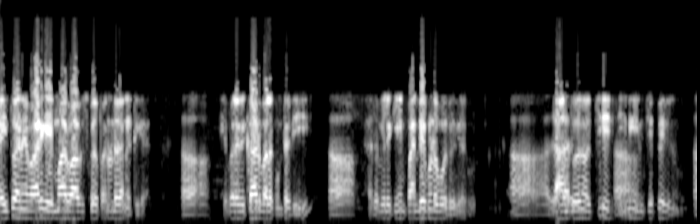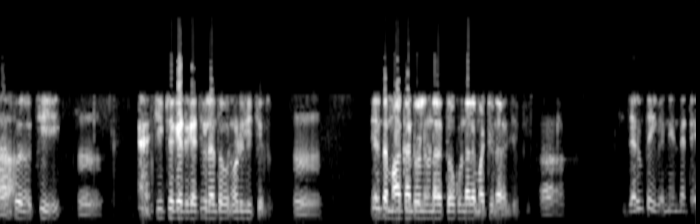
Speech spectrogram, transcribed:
రైతు అనేవాడికి ఎంఆర్ఓ ఆఫీస్ పోయే పని ఉండదు అన్నట్టుగా. ఎవరి రికార్డు వాళ్ళకు ఉంటది అసలు వీళ్ళకి ఏం పని లేకుండా పోతుంది వీళ్ళకు. అదే. దాంతో వచ్చి నేను చెప్పేది నువ్వు. దాంతో వచ్చి చీఫ్ సెక్రటరీకి వచ్చి వీళ్ళంతా ఒక నోటీస్ ఇచ్చారు. ఉమ్, ఇదంతా మా కంట్రోల్ ఉండాలి తోకుండాలి మట్టి ఉండాలని చెప్పి. జరుగుతాయి ఇవన్నీ ఏంటంటే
